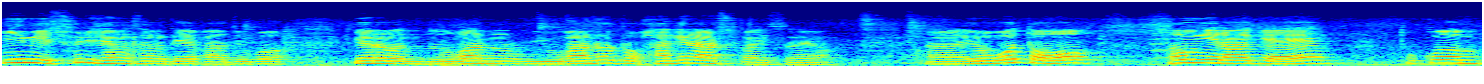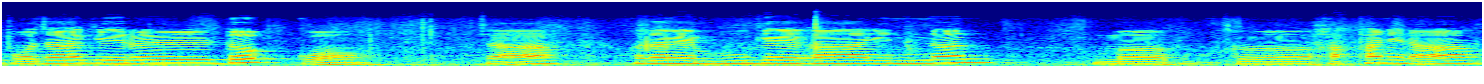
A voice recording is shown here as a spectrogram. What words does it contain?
이미 술이 형성돼 가지고 여러분 육안, 육안으로 확인할 수가 있어요. 어, 요것도 동일하게 두꺼운 보자기를 덮고 자 그 다음에 무게가 있는 뭐그 합판이나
